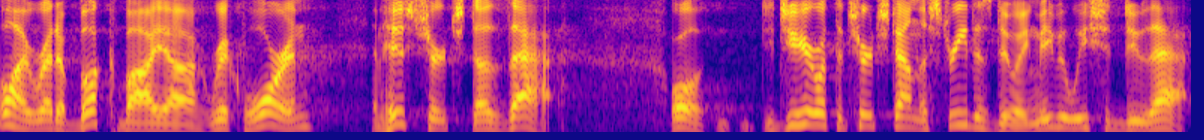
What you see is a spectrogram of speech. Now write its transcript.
"Oh, I read a book by uh, Rick Warren, and his church does that." Well, did you hear what the church down the street is doing? Maybe we should do that.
